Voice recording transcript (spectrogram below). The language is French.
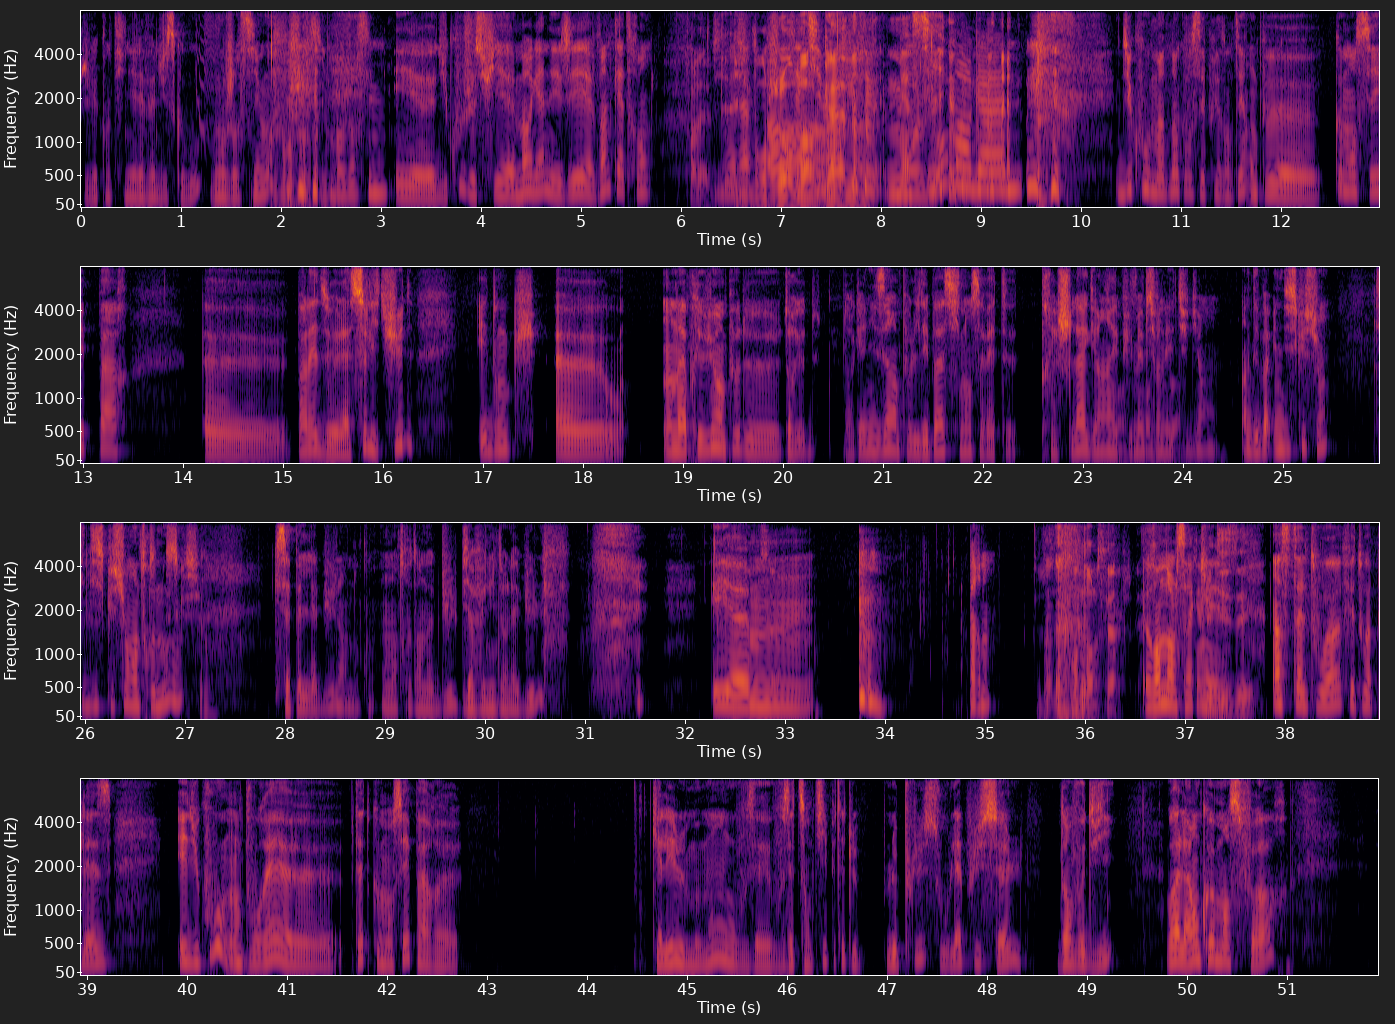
Je vais continuer la vanne jusqu'au bout. Bonjour Simon. Bonjour, Simon. Bonjour Simon. Et euh, du coup, je suis euh, Morgane et j'ai 24 ans. Oh la vie. Voilà. Bonjour, Oh, Morgane. Merci. Bonjour Morgane. Du coup, maintenant qu'on s'est présenté, on peut euh, commencer par euh, parler de la solitude. Et donc, euh, on a prévu un peu d'organiser un peu le débat, sinon ça va être très schlag. hein, et puis même si on est étudiant, un débat, une discussion, petite discussion entre nous, hein, qui s'appelle la bulle. hein, donc on entre dans notre bulle. Bienvenue dans la bulle. Et euh, pardon, rentre dans le cercle. rentre dans le sac. Tu mais- installe-toi, fais-toi plaise. Et du coup, on pourrait euh, peut-être commencer par euh, quel est le moment où vous avez- vous êtes senti peut-être le, le plus ou la plus seule dans votre vie? Voilà, on commence fort.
